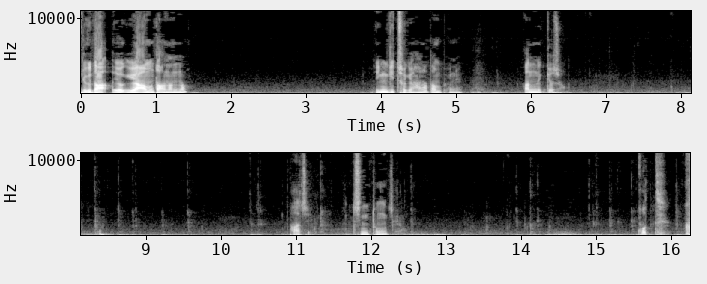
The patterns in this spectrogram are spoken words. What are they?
여기도 아, 여기 아무도 안 왔나? 인기척이 하나도 안 보이네. 안 느껴져. 바지, 진통제, 코트. 크,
